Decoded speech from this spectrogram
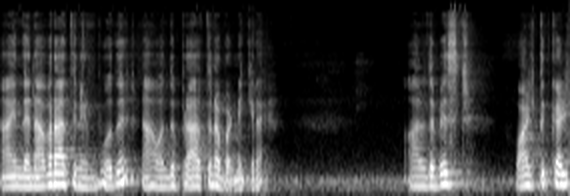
நான் இந்த நவராத்திரியின் போது நான் வந்து பிரார்த்தனை பண்ணிக்கிறேன். ஆல் தி பெஸ்ட் வாழ்த்துக்கள்.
